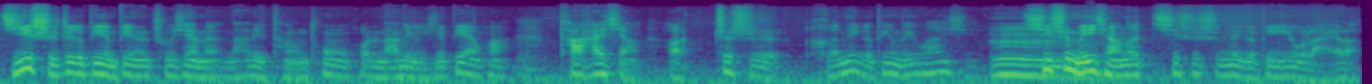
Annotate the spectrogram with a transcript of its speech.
即使这个病病人出现了哪里疼痛或者哪里有一些变化，他还想啊，这是和那个病没关系。嗯，其实没想到其实是那个病又来了，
